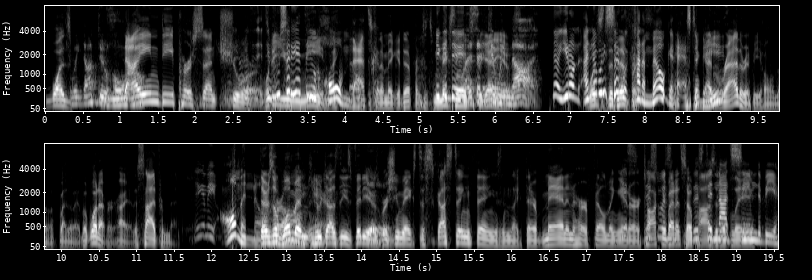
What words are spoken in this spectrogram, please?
was Can we not do whole milk? ninety percent sure. Dude, What do who said you you had to do mean? whole like, milk? That's going to make a difference. It's You could mixing do- I with said, can we spaghettios. not? No, you don't. I What's nobody the said what kind of difference? milk it has I think to be. I'd rather it be whole milk, by the way. But whatever. All right. Aside from that, It can be almond milk. there's a for all I woman who care. does these videos where she makes disgusting things, and like their man and her filming it This- or this talking was- about it so this positively. did not seem to be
